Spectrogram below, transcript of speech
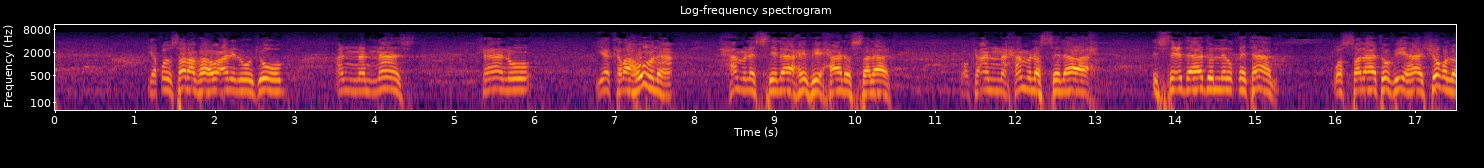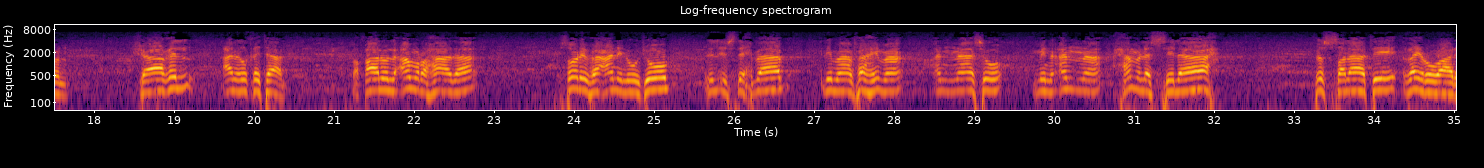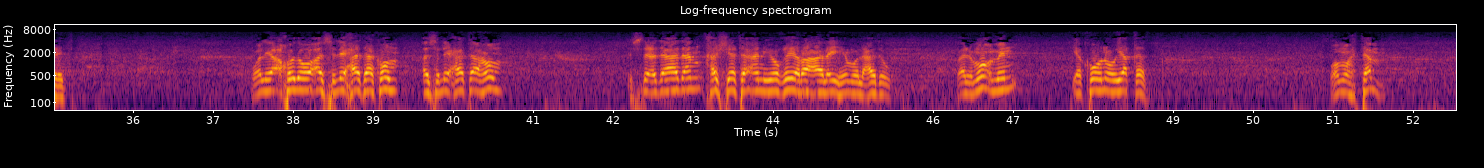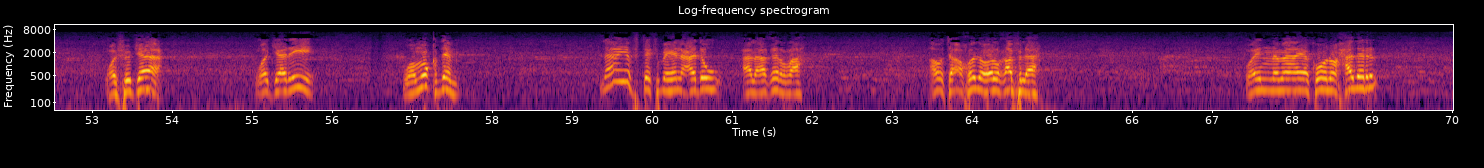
يقول صرفه عن الوجوب أن الناس كانوا يكرهون حمل السلاح في حال الصلاة وكأن حمل السلاح استعداد للقتال والصلاة فيها شغل شاغل عن القتال. فقالوا الأمر هذا صرف عن الوجوب للاستحباب لما فهم الناس من أن حمل السلاح في الصلاة غير وارد. وليأخذوا أسلحتكم أسلحتهم استعدادا خشية أن يغير عليهم العدو. فالمؤمن يكون يقظ. ومهتم وشجاع وجريء ومقدم. لا يفتك به العدو على غرة أو تأخذه الغفلة وإنما يكون حذر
